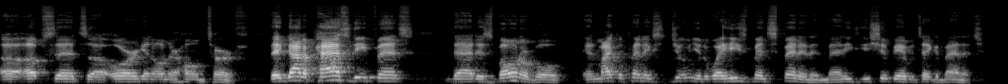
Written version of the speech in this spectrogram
uh, upsets Oregon on their home turf. They've got a pass defense that is vulnerable, and Michael Penix Jr. The way he's been spinning it, man, he, he should be able to take advantage.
